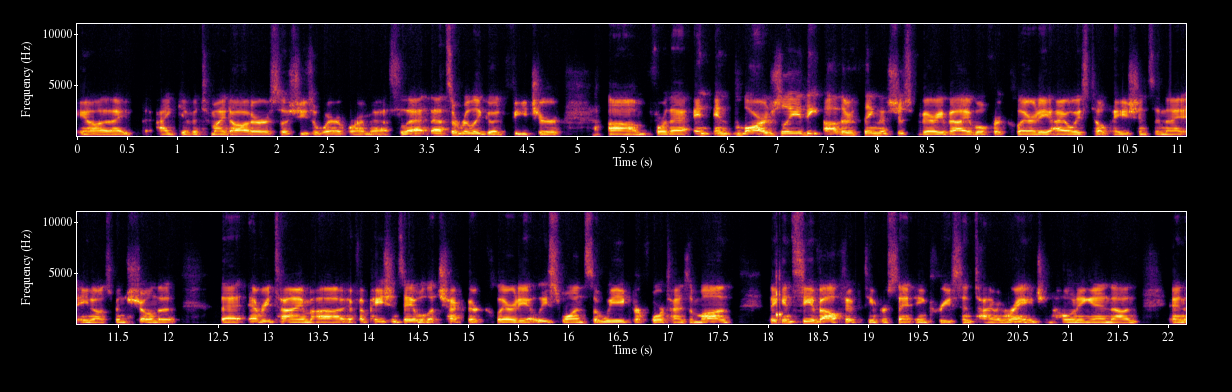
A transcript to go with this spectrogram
you know i i give it to my daughter so she's aware of where i'm at. So that that's a really good feature um, for that. And and largely the other thing that's just very valuable for clarity i always tell patients and i you know it's been shown that that every time uh, if a patient's able to check their clarity at least once a week or four times a month they can see about 15% increase in time in range and honing in on and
